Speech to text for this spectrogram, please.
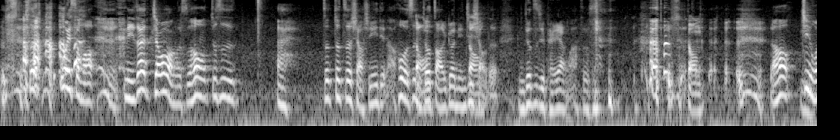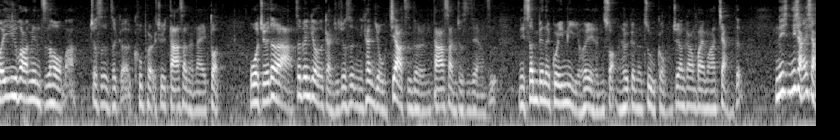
所以为什么你在交往的时候就是，哎，这这这小心一点啊，或者是你就找一个年纪小的，你就自己培养嘛，是不是？懂。然后进回忆画面之后嘛，就是这个 Cooper 去搭讪的那一段，我觉得啊，这边给我的感觉就是，你看有价值的人搭讪就是这样子，你身边的闺蜜也会很爽，也会跟着助攻，就像刚刚白妈讲的，你你想一想。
